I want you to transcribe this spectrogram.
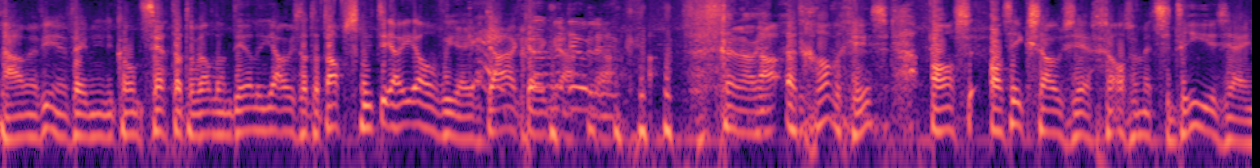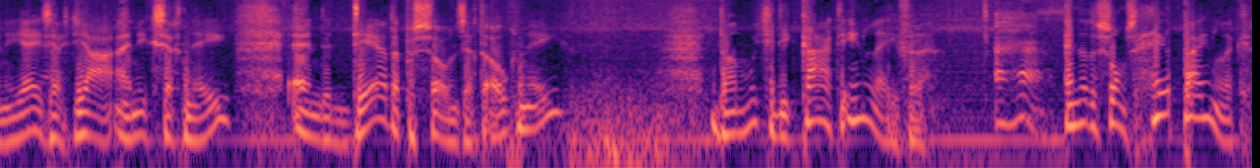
Nou, mijn feminine kant zegt dat er wel een deel in jou is dat het absoluut over je heeft. Ja, kijk, dat ja, bedoel ja. ik. Kijk nou, Nou, het grappige is, als, als ik zou zeggen, als we met z'n drieën zijn en jij zegt ja en ik zeg nee, en de derde persoon zegt ook nee, dan moet je die kaart inleveren. Aha. En dat is soms heel pijnlijk.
